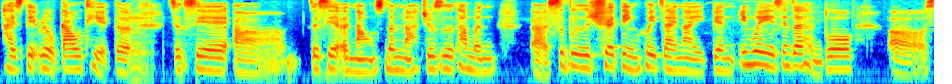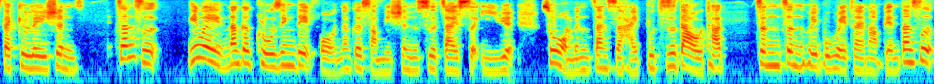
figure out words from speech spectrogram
High Speed Rail 高铁的这些啊这些 announcement 啊，就是他们呃是不是确定会在那一边？因为现在很多呃 speculation，暂时因为那个 closing date for 那个 submission 是在十一月，所以我们暂时还不知道它真正会不会在那边。但是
